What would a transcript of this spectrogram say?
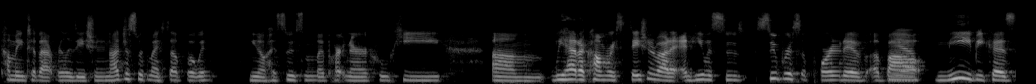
coming to that realization, not just with myself, but with you know Jesus, my partner, who he, um, we had a conversation about it, and he was su- super supportive about me because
